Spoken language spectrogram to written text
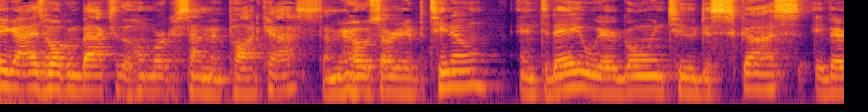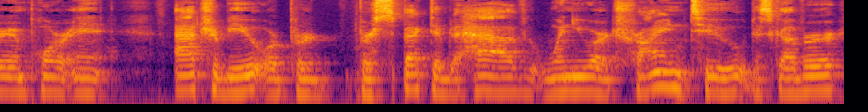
Hey guys, welcome back to the Homework Assignment Podcast. I'm your host, RJ Patino, and today we are going to discuss a very important attribute or per- perspective to have when you are trying to discover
